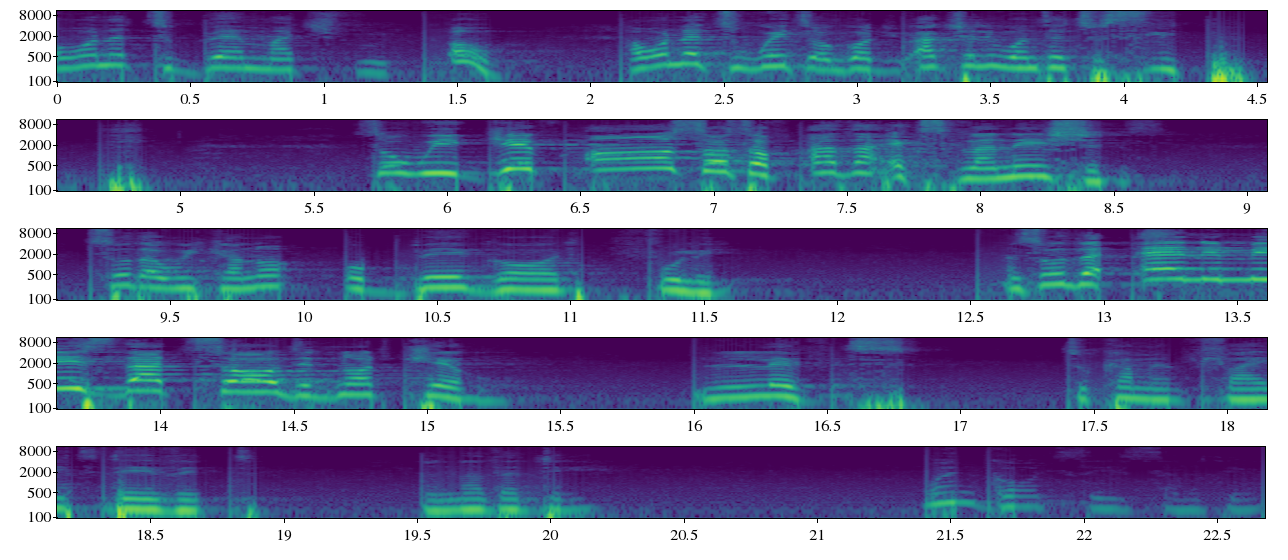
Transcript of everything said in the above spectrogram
I wanted to bear much fruit. Oh, I wanted to wait on God. You actually wanted to sleep. So we give all sorts of other explanations so that we cannot obey God fully. And so the enemies that Saul did not kill lived to come and fight David another day. When God says something,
